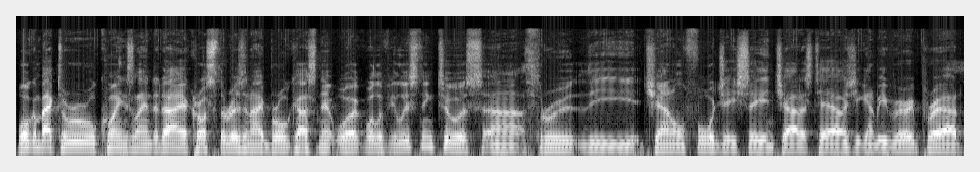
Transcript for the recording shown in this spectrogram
Welcome back to rural Queensland today across the Resonate Broadcast Network. Well, if you're listening to us uh, through the channel 4GC in Charters Towers, you're going to be very proud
